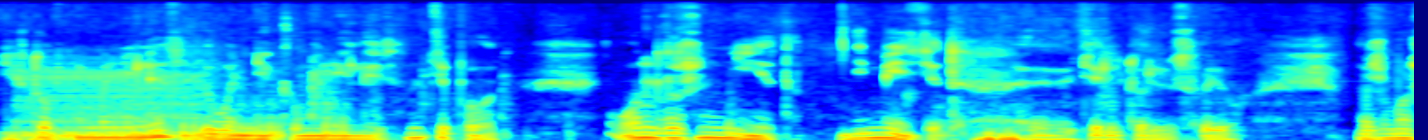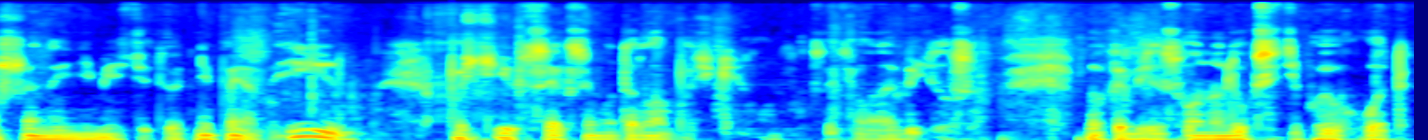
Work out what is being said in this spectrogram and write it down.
Никто к нему не лезет, и он никому не лезет. Ну, типа вот, он даже не это, не метит э, территорию свою. Даже машины не местит, вот непонятно. И почти в секс ему до лампочки. Он, кстати, он обиделся. Ну, как обиделся, он улегся, типа, вот,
